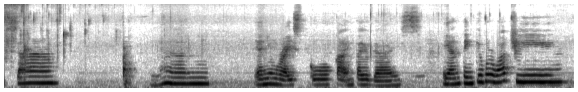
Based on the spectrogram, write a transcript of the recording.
Isa. Ayan. Yan yung rice ko. Kain tayo, guys. Ayan, thank you for watching.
